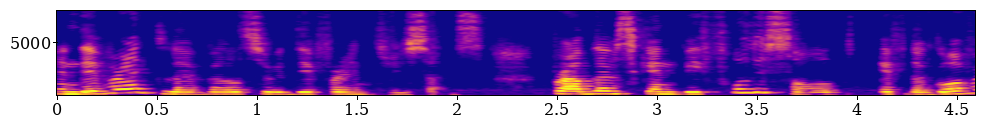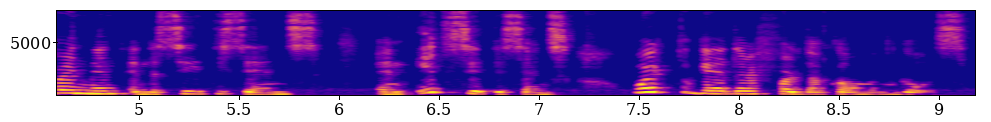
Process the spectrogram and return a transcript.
in different levels with different reasons. Problems can be fully solved if the government and the citizens and its citizens work together for the common goals.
